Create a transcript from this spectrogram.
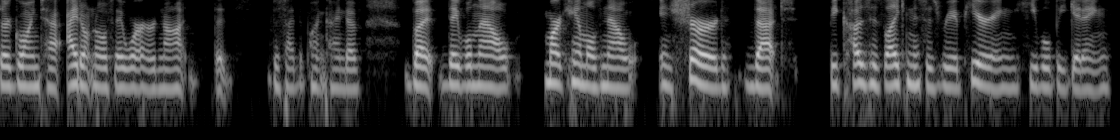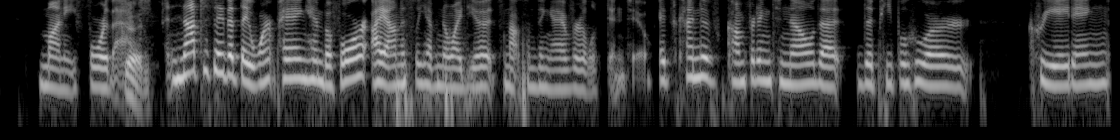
they're going to I don't know if they were or not. That's beside the point, kind of. But they will now Mark Hamill's now ensured that because his likeness is reappearing, he will be getting money for that. Good. Not to say that they weren't paying him before. I honestly have no idea. It's not something I ever looked into. It's kind of comforting to know that the people who are creating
